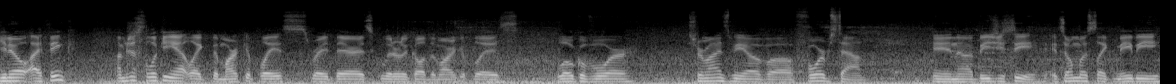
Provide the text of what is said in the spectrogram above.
You know, I think I'm just looking at like the marketplace right there. It's literally called the marketplace. Locavore. This reminds me of uh, Forbestown in uh, BGC. It's almost like maybe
